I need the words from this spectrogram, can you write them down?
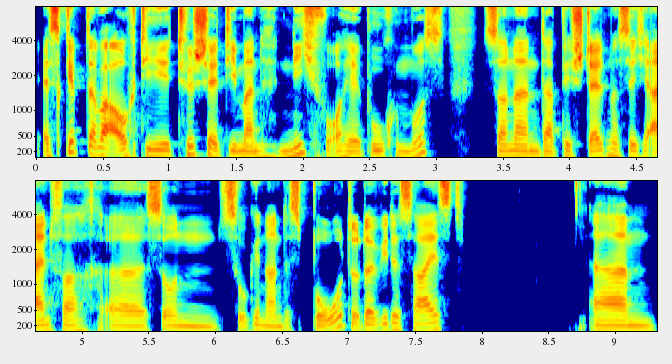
Es gibt aber auch die Tische, die man nicht vorher buchen muss, sondern da bestellt man sich einfach äh, so ein sogenanntes Boot oder wie das heißt. Ähm,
